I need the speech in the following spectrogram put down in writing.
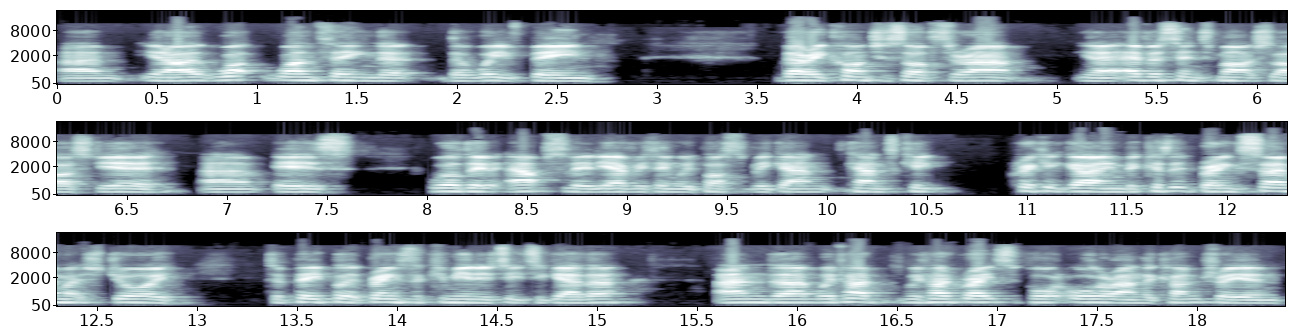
um, you know, what one thing that that we've been very conscious of throughout, you know, ever since March last year, um, is we'll do absolutely everything we possibly can can to keep cricket going because it brings so much joy to people. It brings the community together, and um, we've had we've had great support all around the country, and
